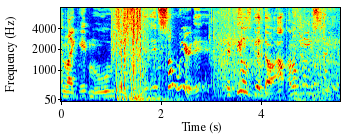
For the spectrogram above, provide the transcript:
And like it moves and it, it's so weird. It, it, it feels good though. I, I'm gonna get used to it.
